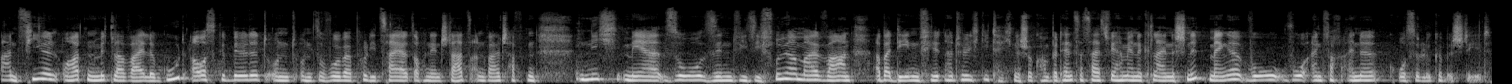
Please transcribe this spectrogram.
an vielen Orten mittlerweile gut ausgebildet und, und sowohl bei Polizei als auch in den Staatsanwaltschaften nicht mehr so sind, wie sie früher mal waren. Aber denen fehlt natürlich die technische Kompetenz. Das heißt, wir haben ja eine kleine Schnittmenge, wo, wo einfach eine große Lücke besteht.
